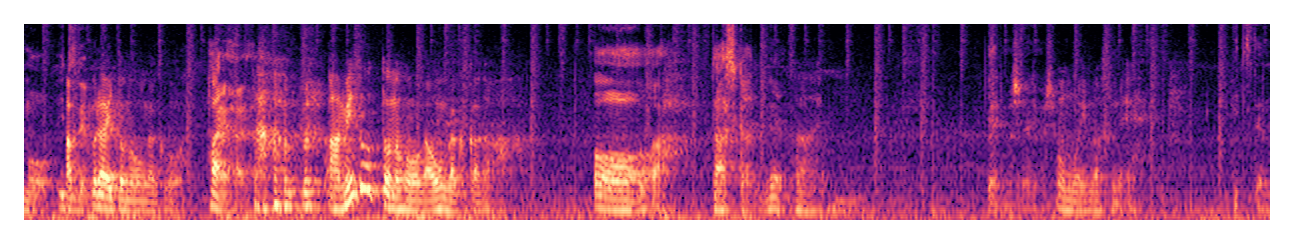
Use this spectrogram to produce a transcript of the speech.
もういアつでも。ップライトの音楽を。はいはいはい。あメソッドの方が音楽かな。おお確かにね。はやりましょうやりましいょう。思いますね。いつでも。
